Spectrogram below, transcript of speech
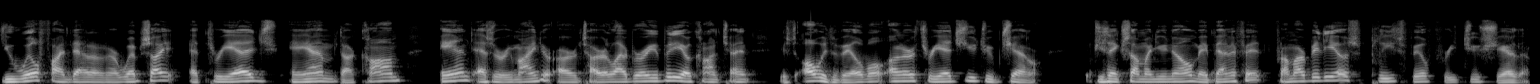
you will find that on our website at 3edgeam.com. And as a reminder, our entire library of video content is always available on our 3 Edge YouTube channel. If you think someone you know may benefit from our videos, please feel free to share them.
